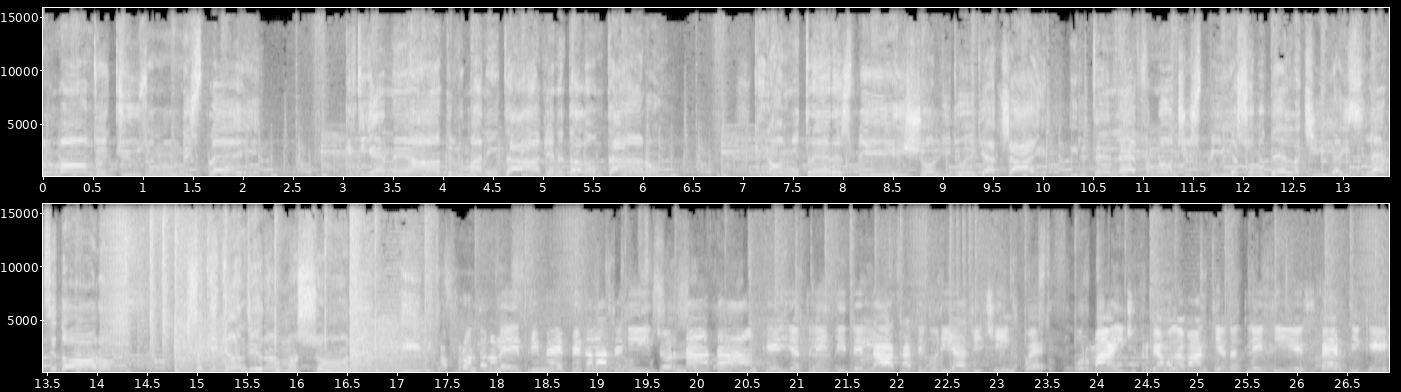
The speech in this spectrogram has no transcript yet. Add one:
il mondo è chiuso in un display. Il DNA dell'umanità viene da lontano. Che ogni tre respiri sciogli due ghiacciai. Il telefono ci spia, sono della CIA, i silenzi d'oro. Sai che Gandhi era un massone. Affrontano le prime pedalate di giornata anche gli atleti della categoria G5. Ormai ci troviamo davanti ad atleti esperti che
